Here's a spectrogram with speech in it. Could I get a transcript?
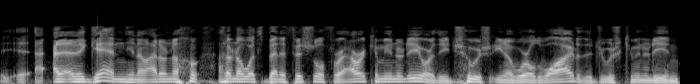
And again, you know, I don't know, I don't know what's beneficial for our community or the Jewish, you know, worldwide or the Jewish community in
